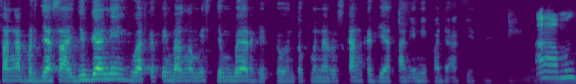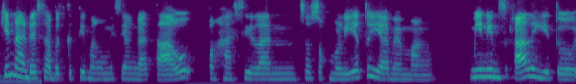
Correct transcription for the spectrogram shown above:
sangat berjasa juga nih buat ketimbang ngemis Jember gitu untuk meneruskan kegiatan ini pada akhirnya uh, mungkin ada sahabat ketimbang ngemis yang nggak tahu penghasilan sosok mulia tuh ya memang minim sekali gitu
